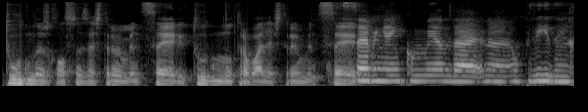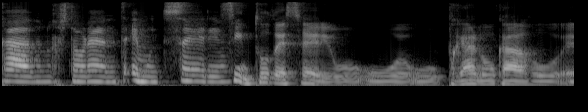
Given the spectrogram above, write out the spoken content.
tudo nas relações é extremamente sério, tudo no trabalho é extremamente sério. Recebem a encomenda, na- o pedido errado no restaurante, é muito sério. Sim, tudo é sério. O, o- o pegar num carro é,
